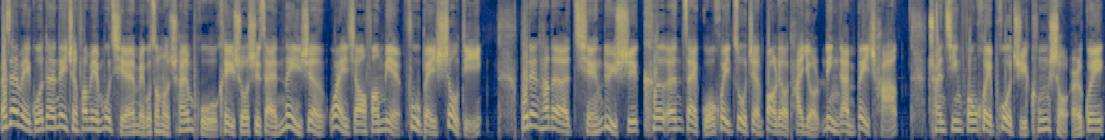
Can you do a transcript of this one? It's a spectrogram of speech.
而在美国的内政方面，目前美国总统川普可以说是在内政外交方面腹背受敌。不但他的前律师科恩在国会作证爆料他有另案被查，川金峰会破局空手而归，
